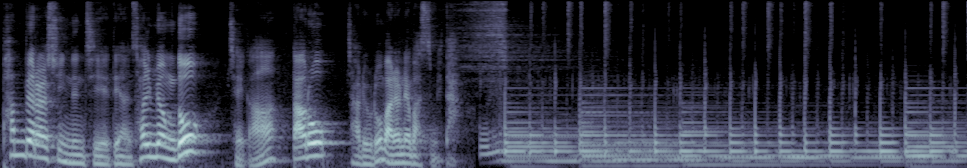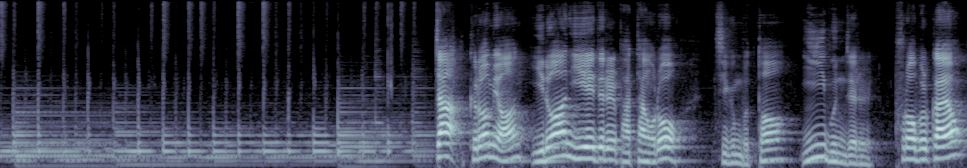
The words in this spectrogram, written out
판별할 수 있는지에 대한 설명도 제가 따로 자료로 마련해 봤습니다. 자, 그러면 이러한 이해들을 바탕으로 지금부터 이 문제를 풀어볼까요?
